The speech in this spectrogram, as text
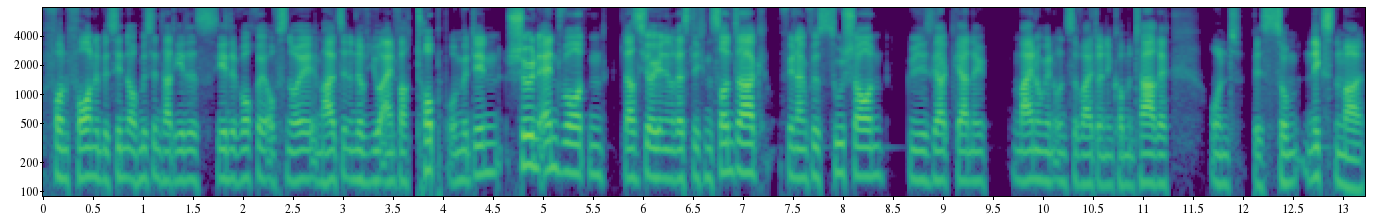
von vorne bis hin auch Missint hat jedes, jede Woche aufs Neue im Halbzeit-Interview einfach top. Und mit den schönen Endworten lasse ich euch in den restlichen Sonntag. Vielen Dank fürs Zuschauen. Wie gesagt, gerne Meinungen und so weiter in die Kommentare und bis zum nächsten Mal.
